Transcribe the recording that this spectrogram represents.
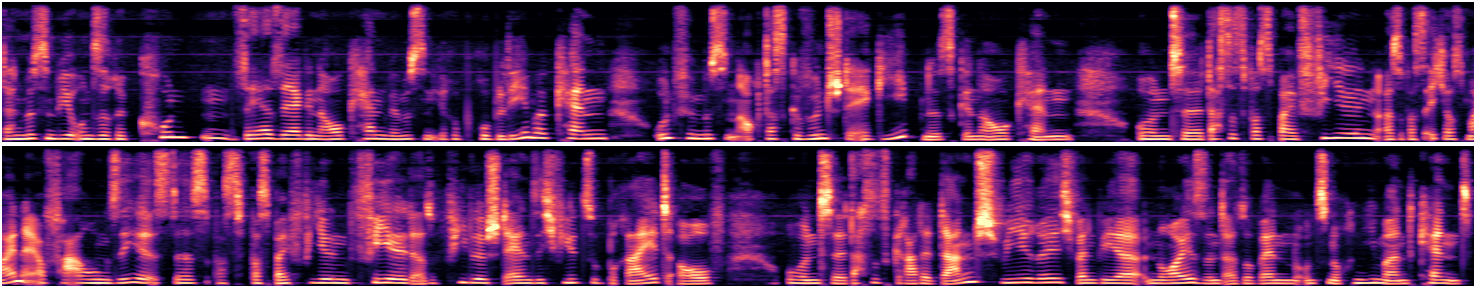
dann müssen wir unsere Kunden sehr, sehr genau kennen. Wir müssen ihre Probleme kennen und wir müssen auch das gewünschte Ergebnis genau kennen. Und äh, das ist, was bei vielen, also was ich aus meiner Erfahrung sehe, ist es, was, was bei vielen fehlt. Also viele stellen sich viel zu breit auf. Und äh, das ist gerade dann schwierig, wenn wir neu sind, also wenn uns noch niemand kennt.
